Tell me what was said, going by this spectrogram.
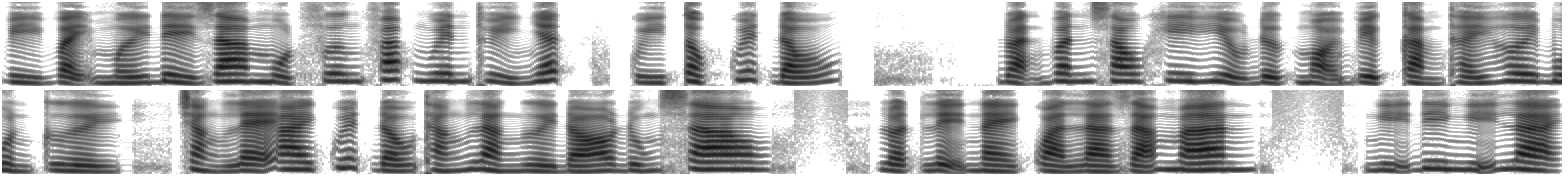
vì vậy mới đề ra một phương pháp nguyên thủy nhất, quý tộc quyết đấu. Đoạn Vân sau khi hiểu được mọi việc cảm thấy hơi buồn cười, chẳng lẽ ai quyết đấu thắng là người đó đúng sao? Luật lệ này quả là dã man. Nghĩ đi nghĩ lại,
